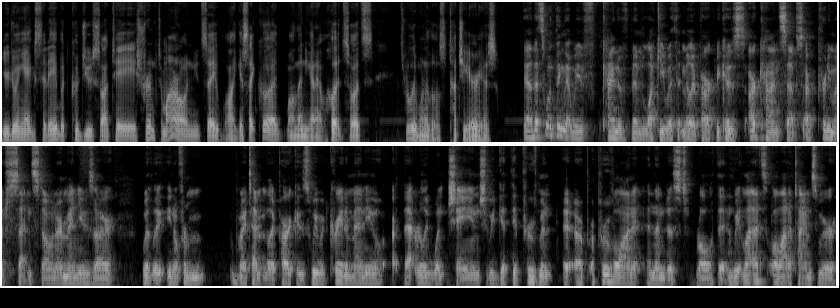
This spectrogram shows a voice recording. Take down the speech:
you're doing eggs today, but could you saute shrimp tomorrow? And you'd say, well, I guess I could. Well, then you got to have a hood. So it's it's really one of those touchy areas. Yeah, that's one thing that we've kind of been lucky with at Miller Park because our concepts are pretty much set in stone. Our menus are, with you know, from my time at Miller Park is we would create a menu that really wouldn't change. We'd get the approval uh, approval on it, and then just roll with it. And we that's a lot of times we were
